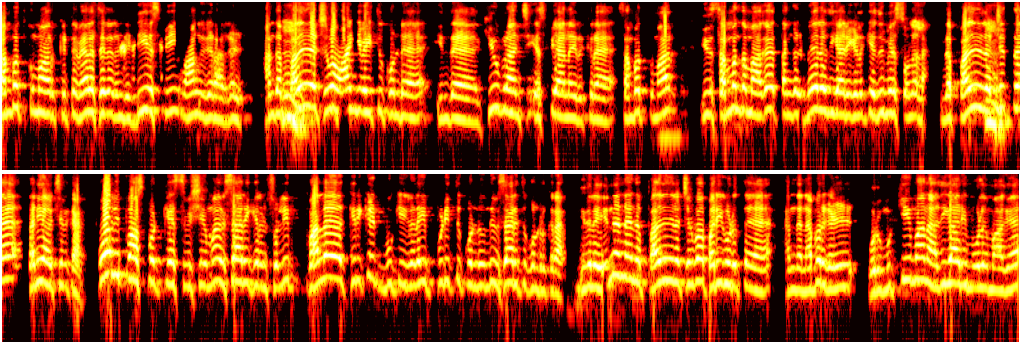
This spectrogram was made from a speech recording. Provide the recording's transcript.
சம்பத்குமார் கிட்ட வேலை செய்யற ரெண்டு டிஎஸ்பி வாங்குகிறார்கள் அந்த. பதினஞ்சு லட்சம் ரூபாய் வாங்கி வைத்துக் கொண்ட இந்த கியூ பிரான்ச் எஸ்பி ஆன இருக்கிற சம்பத்குமார் இது சம்பந்தமாக தங்கள் மேலதிகாரிகளுக்கு எதுவுமே சொல்லல. இந்த பதினஞ்சு. லட்சத்தை தனியா வச்சிருக்காங்க. போலி பாஸ்போர்ட் கேஸ் விஷயமா விசாரிக்கிறேன்னு சொல்லி பல கிரிக்கெட் புக்கிகளை பிடித்து கொண்டு வந்து விசாரித்துக் கொண்டிருக்கிறார். இதுல என்னன்னா இந்த பதினஞ்சு லட்சம் ரூபாய் பறி கொடுத்த அந்த நபர்கள் ஒரு முக்கியமான அதிகாரி மூலமாக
